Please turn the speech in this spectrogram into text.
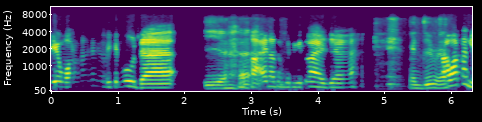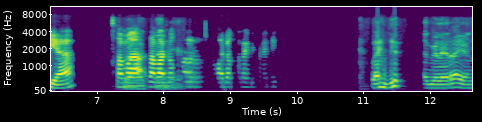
Iya orang kan nggak bikin muda. Iya. UKN atau gitu-gitu aja. Nge-gym ya. Perawatan ya sama Perawatan, sama ya. dokter sama dokter yang di Phoenix lanjut. Aguilera yang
